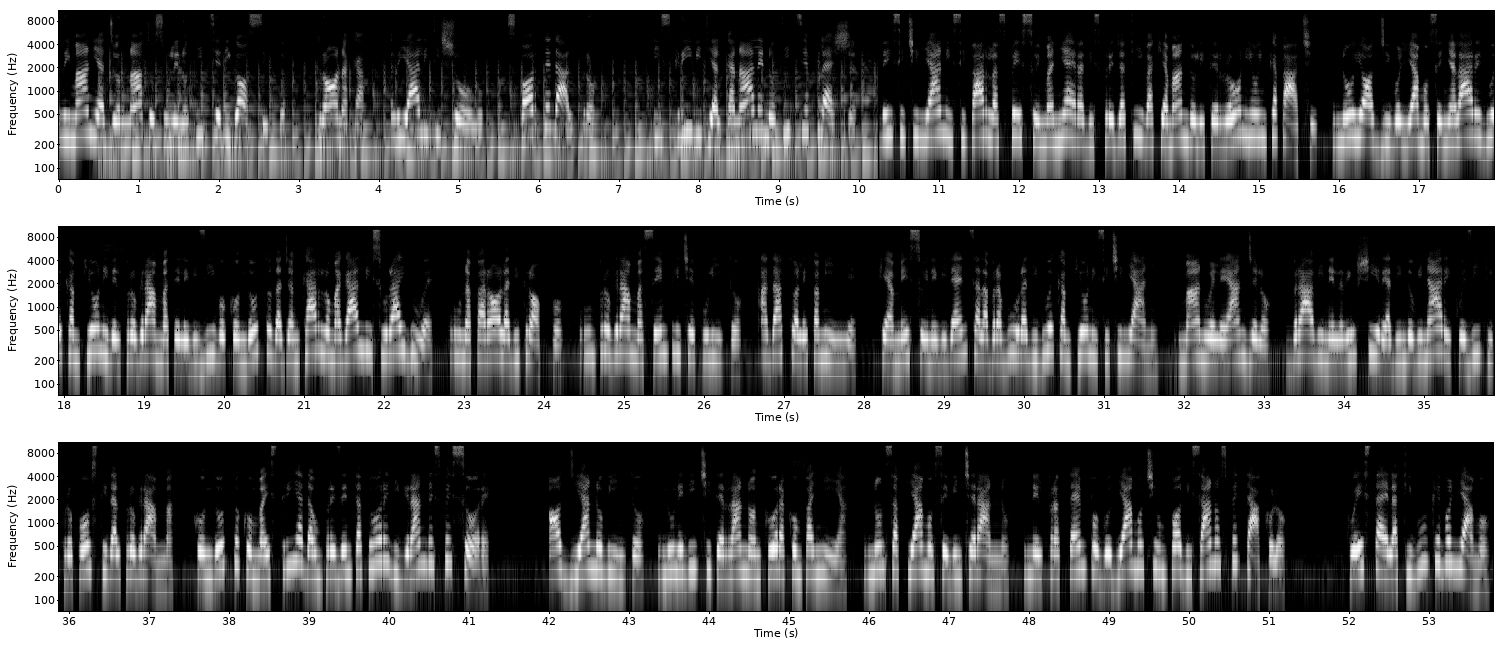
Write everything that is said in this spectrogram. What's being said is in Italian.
Rimani aggiornato sulle notizie di gossip, cronaca, reality show, sport ed altro. Iscriviti al canale Notizie Flash. Dei siciliani si parla spesso in maniera dispregiativa chiamandoli terroni o incapaci. Noi oggi vogliamo segnalare due campioni del programma televisivo condotto da Giancarlo Magalli su Rai 2. Una parola di troppo. Un programma semplice e pulito, adatto alle famiglie che ha messo in evidenza la bravura di due campioni siciliani, Manuel e Angelo, bravi nel riuscire ad indovinare i quesiti proposti dal programma, condotto con maestria da un presentatore di grande spessore. Oggi hanno vinto, lunedì ci terranno ancora compagnia, non sappiamo se vinceranno, nel frattempo godiamoci un po' di sano spettacolo. Questa è la TV che vogliamo.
